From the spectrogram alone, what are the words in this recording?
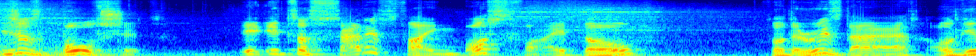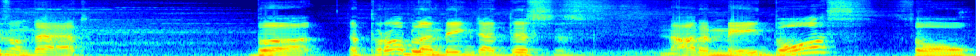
He's just bullshit. it's a satisfying boss fight, though. So there is that, I'll give him that. But the problem being that this is not a main boss, so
